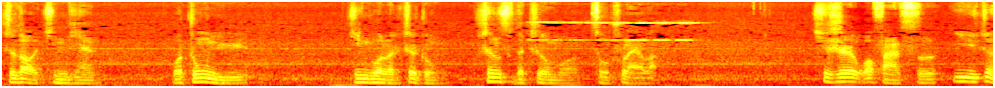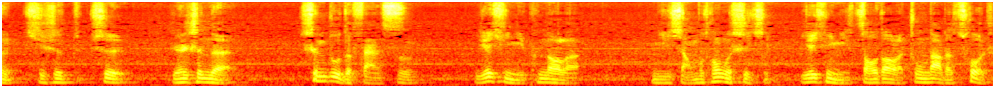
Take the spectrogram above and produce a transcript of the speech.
直到今天，我终于经过了这种生死的折磨走出来了。其实我反思，抑郁症其实是人生的深度的反思。也许你碰到了你想不通的事情，也许你遭到了重大的挫折，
